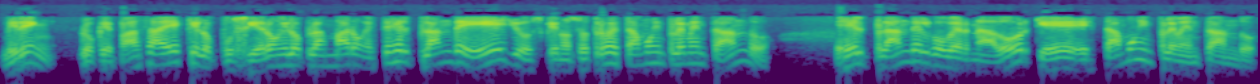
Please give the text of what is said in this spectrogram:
miren, lo que pasa es que lo pusieron y lo plasmaron, este es el plan de ellos que nosotros estamos implementando, es el plan del gobernador que estamos implementando.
